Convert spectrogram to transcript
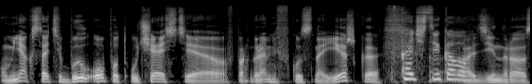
у меня, кстати, был опыт участия в программе «Вкусноежка». В качестве кого? Один раз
